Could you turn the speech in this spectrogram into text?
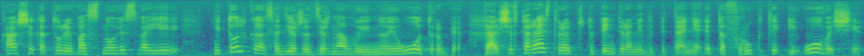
каши, которые в основе своей не только содержат зерновые, но и отруби. Дальше вторая ступень пирамиды питания – это фрукты и овощи.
